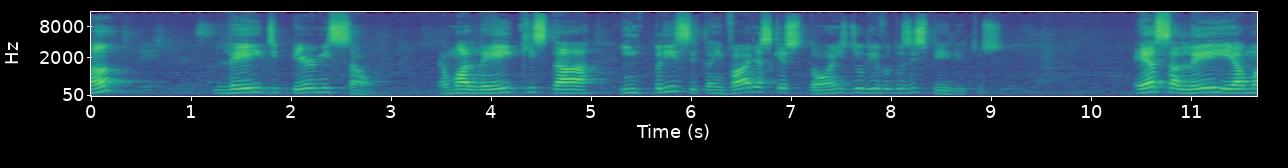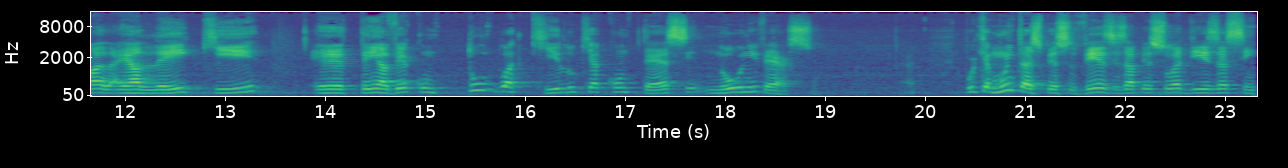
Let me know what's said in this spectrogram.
Hã? Lei de permissão. É uma lei que está implícita em várias questões do livro dos Espíritos. Essa lei é, uma, é a lei que é, tem a ver com tudo aquilo que acontece no universo. Porque muitas vezes a pessoa diz assim,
